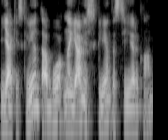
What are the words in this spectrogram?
якість клієнта або наявність клієнта з цієї реклами.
